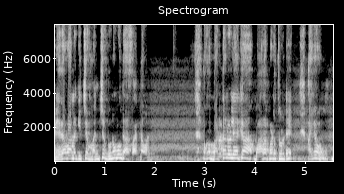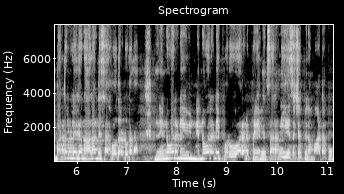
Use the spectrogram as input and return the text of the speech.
పేదవాళ్ళకి ఇచ్చే మంచి గుణం ఉంది ఆ సంఘంలో. ఒక బట్టలు లేక బాధపడుతుంటే అయ్యో బట్టలు లేక నాలాంటి సహోదరుడు కదా. నిన్ను వలని నిన్ను వలని పొరుగు వారిని ప్రేమించాలని ఏస చెప్పిన మాటకు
